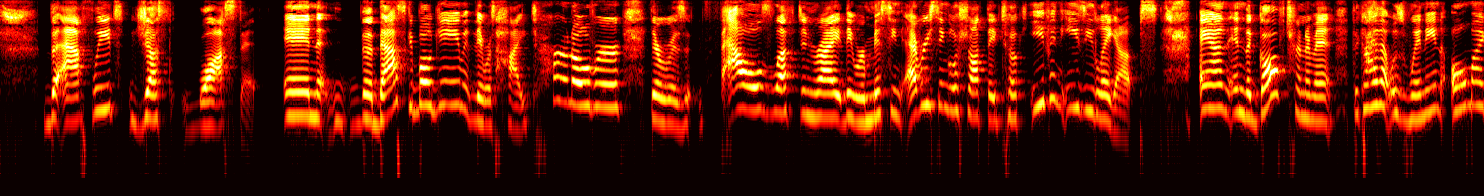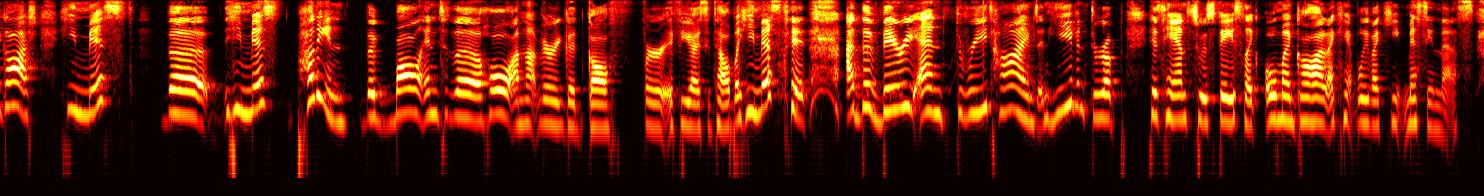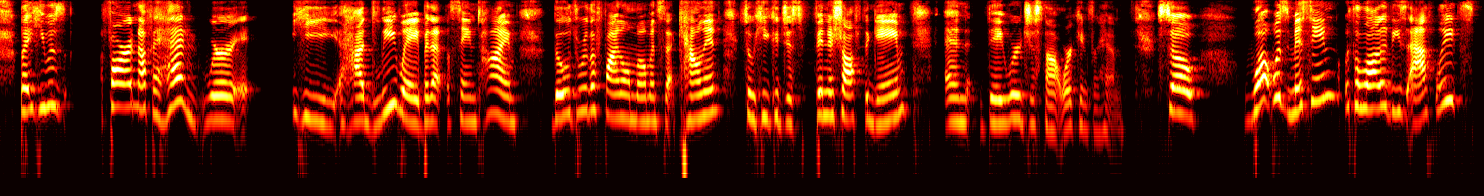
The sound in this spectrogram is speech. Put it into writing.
the athletes just lost it. In the basketball game, there was high turnover. There was fouls left and right. They were missing every single shot they took, even easy layups. And in the golf tournament, the guy that was winning, oh my gosh, he missed the he missed putting the ball into the hole. I'm not very good golf for if you guys could tell, but he missed it at the very end three times. And he even threw up his hands to his face, like, oh my God, I can't believe I keep missing this. But he was far enough ahead where he had leeway, but at the same time, those were the final moments that counted. So he could just finish off the game, and they were just not working for him. So, what was missing with a lot of these athletes?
